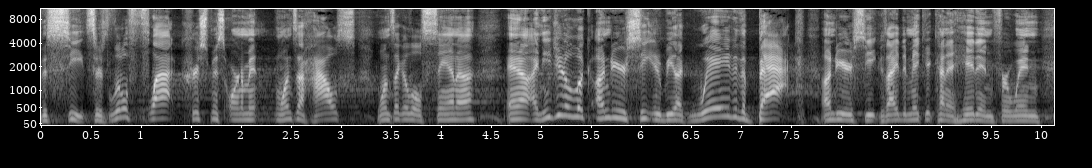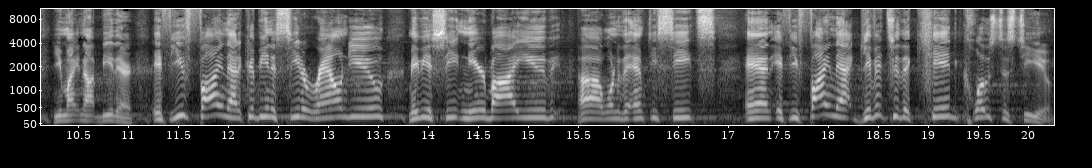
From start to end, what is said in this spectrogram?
the seats. There's little flat Christmas ornament. One's a house, one's like a little Santa. And I need you to look under your seat. It'll be like way to the back under your seat because I had to make it kind of hidden for when you might not be there. If you find that, it could be in a seat around you, maybe a seat nearby you, uh, one of the empty seats. And if you find that, give it to the kid closest to you.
